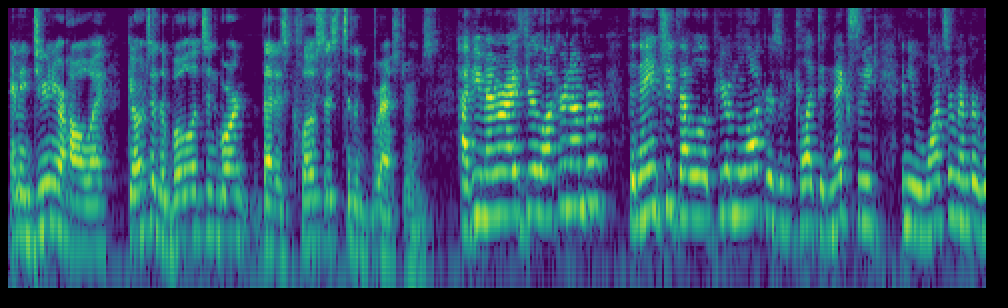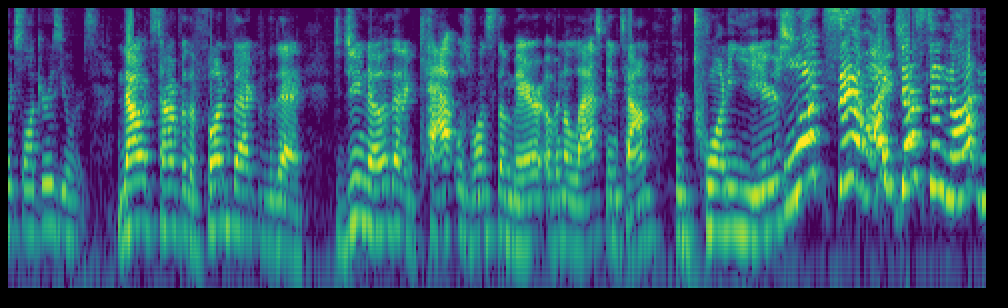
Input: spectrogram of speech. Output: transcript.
And in junior hallway, go to the bulletin board that is closest to the restrooms. Have you memorized your locker number? The name sheets that will appear in the lockers will be collected next week and you will want to remember which locker is yours. Now it's time for the fun fact of the day. Did you know that a cat was once the mayor of an Alaskan town for 20 years? What, Sam? I just did not know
